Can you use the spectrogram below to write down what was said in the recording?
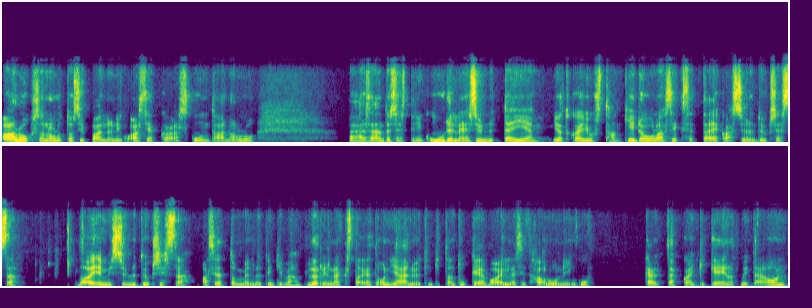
aluksi on ollut tosi paljon niin asiakkaaskunta on ollut pääsääntöisesti niin uudelleen synnyttäjiä, jotka just hankkii doulaa siksi, että ekasynnytyksessä tai aiemmissa synnytyksissä asiat on mennyt jotenkin vähän plörinäksi tai että on jäänyt jotenkin tämän tukea vaille ja sitten haluaa niin kuin käyttää kaikki keinot, mitä on,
